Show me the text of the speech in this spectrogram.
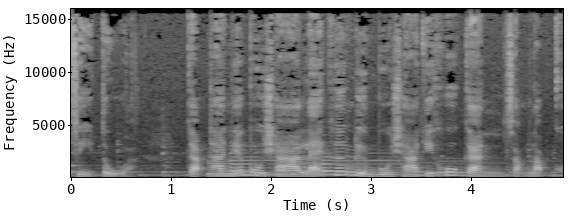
14 ตัว กับธัญบูชาและเครื่องดื่มบูชาที่คู่กันสำหรับโค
